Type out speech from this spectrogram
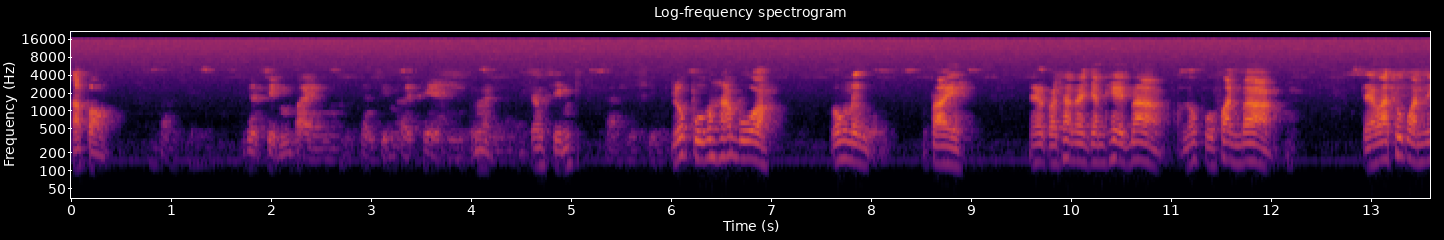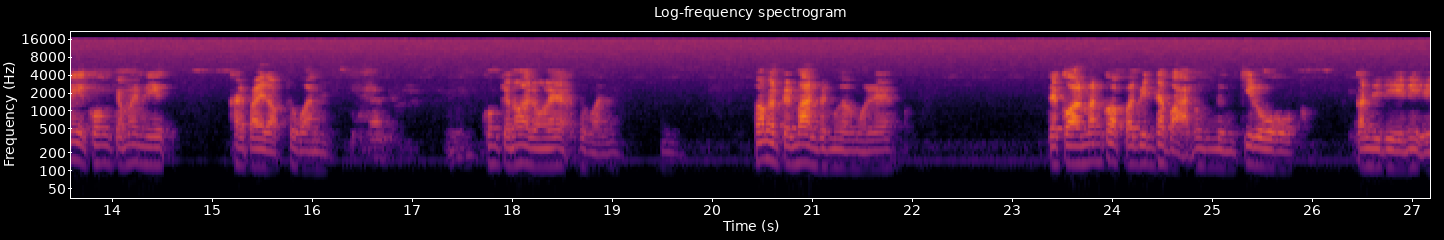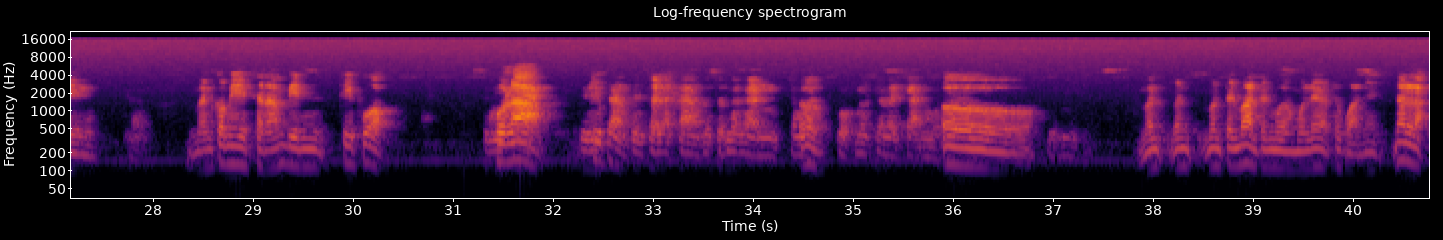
ครับปองยันสิมไปยันสิมเคยเทศน์จังสิมใช่ยันสิมหลวงปู่มหาบัวองค์หนึ่งไป แล้วก็ท่านอาจารย์เทศบ้างหลวงปู่ฟั่นบ้าง แต่ว่าทุกวันนี้คงจะไม่มีใครไปหรอกทุกวันครับคงจะน้อยลงแล้วทุกวัน เพราะมันเป็นบ้านเป็นเมืองหมดแล้ว แต่ก่อนมันก็ไปบินทบาทหนึ่งกิโลกันดีๆ นี่เองครับมันก็มีสนามบินที่พวกโคราชที่สร้างเป็นสารกลางเป็นสำนักงานจังหวัดพวกนักรายการหมดเออ มันมันมันเป็นบ้านเป็นเมืองหมดแล้วทุกวันนี้ นั่นแหละ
